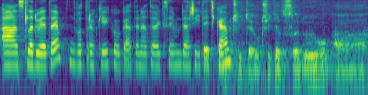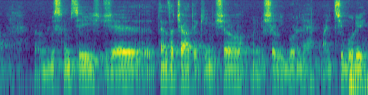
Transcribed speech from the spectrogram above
A sledujete od roky, koukáte na to, jak se jim daří teďka? Určitě, určitě to sleduju a Myslím si, že ten začátek jim vyšel, vyšel výborně, mají tři body.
